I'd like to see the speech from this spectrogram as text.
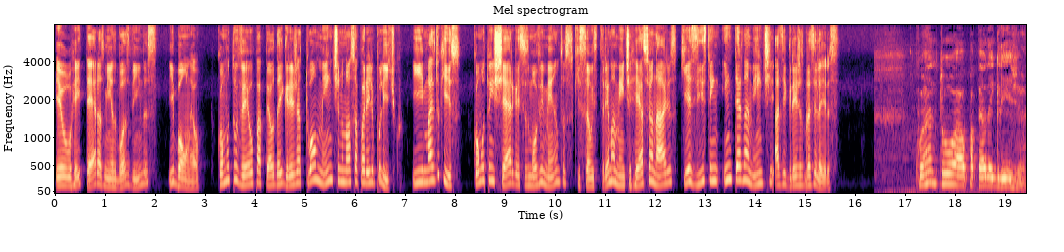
Eu reitero as minhas boas-vindas. E bom, Léo, como tu vê o papel da igreja atualmente no nosso aparelho político? E mais do que isso, como tu enxerga esses movimentos que são extremamente reacionários que existem internamente às igrejas brasileiras? Quanto ao papel da igreja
